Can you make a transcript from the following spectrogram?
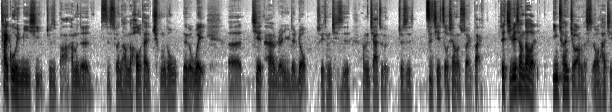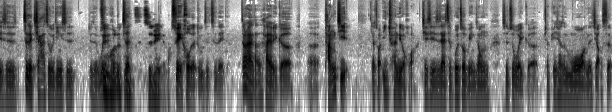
太过于迷信，就是把他们的子孙、他们的后代全部都那个喂呃剑还有人鱼的肉，所以他们其实他们家族就是。直接走向了衰败，所以即便上到了樱川九郎的时候，他其实这个家族已经是就是最后的独子之类的吧，最后的独子之类的。当然，他还有一个呃堂姐叫做樱川六花，其实也是在这部作品中是作为一个比较偏向是魔王的角色，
